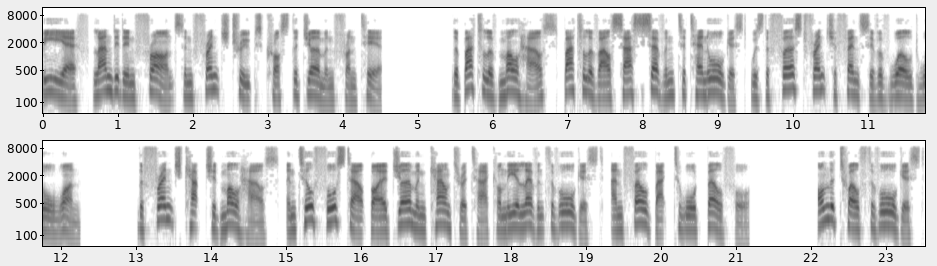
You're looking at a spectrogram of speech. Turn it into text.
BEF landed in France and French troops crossed the German frontier. The Battle of Mulhouse Battle of Alsace 7 to 10 August was the first French offensive of World War I. The French captured Mulhouse, until forced out by a German counterattack on the 11th of August, and fell back toward Belfort. On 12 August,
